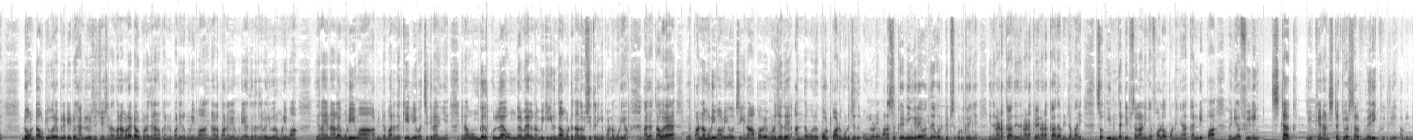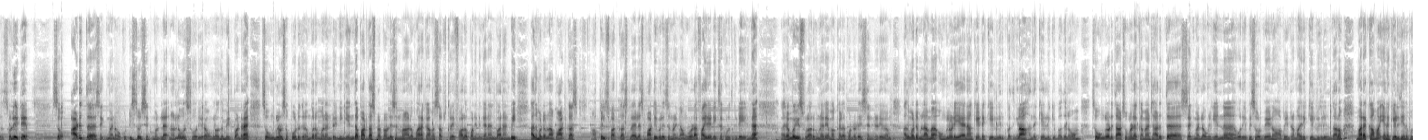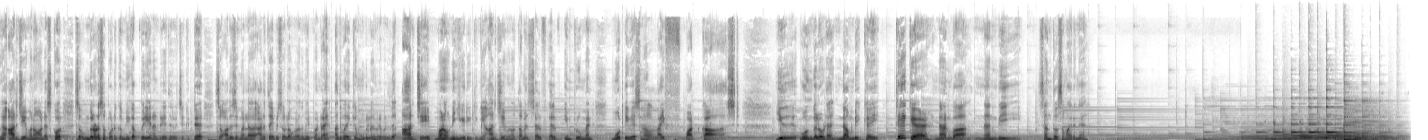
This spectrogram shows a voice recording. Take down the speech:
Don't doubt your ability to handle situation அது மாதிரி நம்மளே டவுட் பண்ணுது இதெல்லாம் கண்டிப்பாக பண்ணிட முடியுமா? என்னால் பண்ணவே முடியாது. இதுலேருந்து வெளிவர முடியுமா? இதெல்லாம் என்னால் முடியுமா? அப்படின்ற மாதிரி அந்த கேள்வியை வச்சுக்கிறாதீங்க. ஏன்னா உங்களுக்குள்ள உங்கள் மேலே நம்பிக்கை இருந்தால் மட்டும்தான் அந்த விஷயத்தை நீங்கள் பண்ண முடியும். அதை தவிர இதை பண்ண முடியுமா அப்படி யோசிச்சிங்கன்னா அப்போவே முடிஞ்சது. அந்த ஒரு கோட்பாடு முடிஞ்சது. உங்களுடைய மனசுக்கு நீங்களே வந்து ஒரு டிப்ஸ் கொடுக்குறீங்க. இது நடக்காது இது நடக்கவே நடக்காது அப்படின்ற மாதிரி. ஸோ இந்த டிப்ஸ் எல்லாம் நீங்கள் ஃபாலோ பண்ணீங்கன்னா கண்டிப்பாக when you're feeling stuck you can unstuck yourself very quickly அப்படின்றத சொல்லிட்டு ஸோ அடுத்த செக்மெண்ட் நம்ம குட்டி ஸ்டோரி செக்மெண்ட்டில் நல்ல ஒரு ஸ்டோரியோட உங்களை வந்து மீட் பண்ணுறேன் ஸோ உங்களோட சப்போர்ட்டுக்கு ரொம்ப ரொம்ப நன்றி. நீங்கள் எந்த பாட்காஸ்ட் பிளாட்ஃபார்ம் லிசன் பண்ணாலும் மறக்காமல் சப்ஸ்கிரைப் ஃபாலோ பண்ணிடுங்க நண்பா நண்பி. அது மட்டும் இல்லாமல் பாட்காஸ்ட் ஆப்பிள்ஸ் பாட்காஸ்ட்டில் இல்லை ஸ்பாட்டிஃபை லிசன் பண்ணிங்கன்னா உங்களோட ஃபைவ் ரேட்டிங்ஸை கொடுத்துக்கிட்டே இருங்க. ரொம்ப யூஸ்ஃபுல்லாக இருக்கும். நிறைய மக்களை கொண்டு சென்றடைவோம் அது மட்டும் இல்லாமல் உங்களுடைய நான் கேட்ட கேள்வி இருக்குது பார்த்தீங்களா அந்த கேள்விக்கு பதிலும் ஸோ உங்களோட தாட்ஸ் உங்களோட கமெண்ட்ஸ் அடுத்த செக்மெண்ட்டில் உங்களுக்கு என்ன ஒரு எபிசோட் வேணும் அப்படின்ற மாதிரி கேள்விகள் இருந்தாலும் மறக்காமல் எனக்கு எழுதி அனுப்புங்க. RJ Mano underscore so உங்களோட சப்போர்ட்டுக்கு மிகப்பெரிய நன்றியை தெரிவிச்சுக்கிட்டு ஸோ அடுத்த செக்மெண்ட்டில் அடுத்த எபிசோடில் உங்களை வந்து மீட் பண்ணுறேன் அது வரைக்கும் உங்களோட விரும்புகிறது ஆர்ஜே மனோ நீங்கள் கேட்டுக்கிட்டீங்க RJ Mano Tamil self help improvement motivational life podcast இது உங்களோட நம்பிக்கை. டேக் கேர் நண்பா நன்பி சந்தோஷமா இருங்க.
